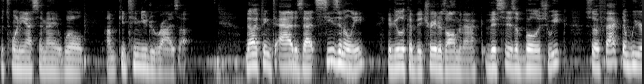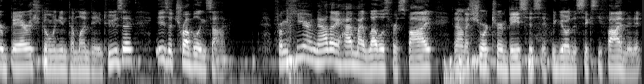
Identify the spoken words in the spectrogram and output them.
the 20 SMA will um, continue to rise up. Another thing to add is that seasonally, if you look at the Trader's Almanac, this is a bullish week. So the fact that we are bearish going into Monday and Tuesday is a troubling sign. From here, now that I have my levels for SPY, and on a short term basis, if we go to the 65 minute,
